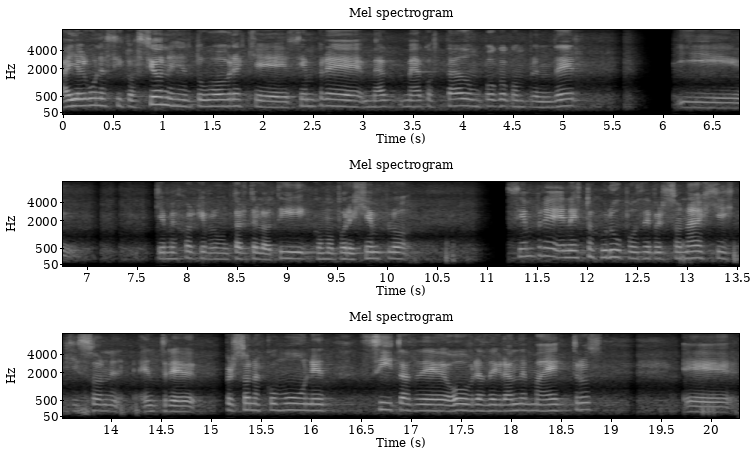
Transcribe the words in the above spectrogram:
hay algunas situaciones en tus obras que siempre me ha, costado un poco comprender y qué mejor que preguntártelo a ti, como por ejemplo, siempre en estos grupos de personajes que son entre personas comunes, citas de obras de grandes maestros, eh,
